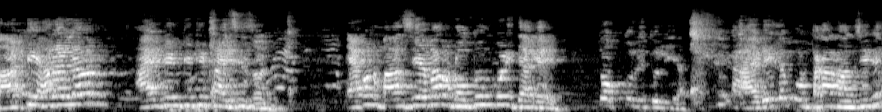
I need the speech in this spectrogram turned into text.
মাটি হারাইলাম আইডেন্টিটি ক্রাইসিস হল। এখন মানসি আবার নতুন করে দেখে, চোখ তুলি তুলিয়া আইডিয়া কোন টাকা মানসি রে?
